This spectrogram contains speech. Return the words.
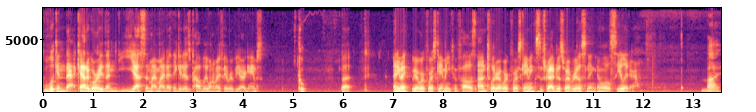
look in that category, then yes, in my mind, I think it is probably one of my favorite VR games. Cool. But anyway, we are Workforce Gaming. You can follow us on Twitter at Workforce Gaming. Subscribe to us wherever you're listening, and we'll see you later. Bye.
